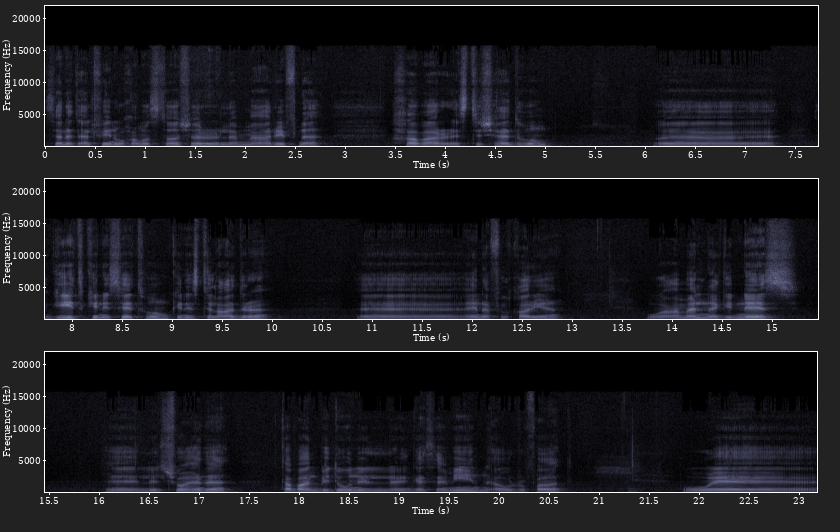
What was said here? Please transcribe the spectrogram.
سنة 2015 لما عرفنا خبر استشهادهم آه، جيت كنيستهم كنيسة العذراء آه، هنا في القرية وعملنا جناز آه، للشهداء طبعا بدون الجثامين أو الرفات. وفي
